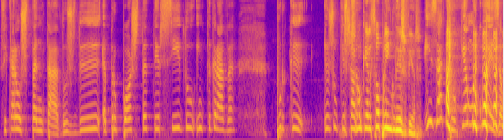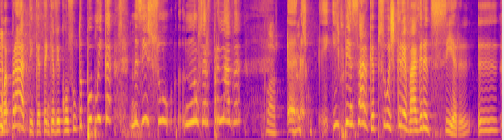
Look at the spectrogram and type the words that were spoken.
ficaram espantados de a proposta ter sido integrada. Porque eu julgo que as Achavam pessoas... que era só para inglês ver. Exato, que é uma coisa, uma prática, tem que haver consulta pública, mas isso não serve para nada. Claro. Uh, e pensar que a pessoa escreve a agradecer, uh,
